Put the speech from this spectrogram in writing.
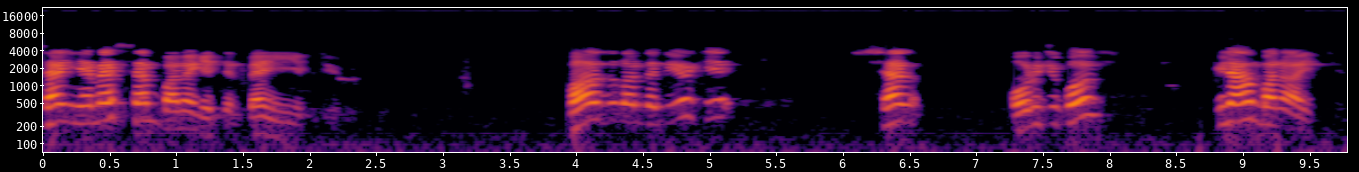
sen yemezsen bana getir, ben yiyeyim diyor. Bazıları da diyor ki sen orucu boz, günahın bana ait diyor.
